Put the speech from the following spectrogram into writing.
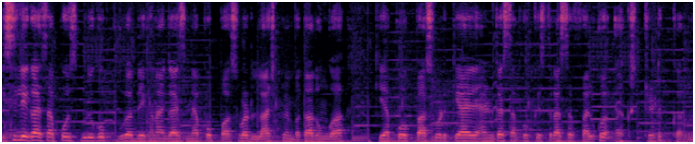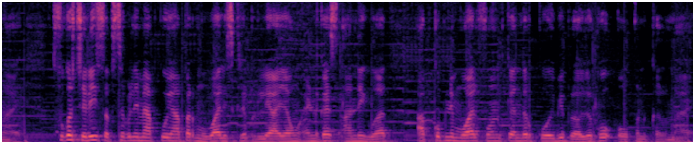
इसीलिए गैस आपको इस वीडियो को पूरा देखना है। गैस मैं आपको पासवर्ड लास्ट में बता दूँगा कि आपको पासवर्ड क्या है एंड गैस आपको किस तरह से फ़ाइल को एक्सट्रेट करना है। सो गैस चलिए, सबसे पहले मैं आपको यहाँ पर मोबाइल स्क्रिप्ट ले आया हूँ एंड गैस आने के बाद आपको अपने मोबाइल फ़ोन के अंदर कोई भी ब्राउज़र को ओपन करना है।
